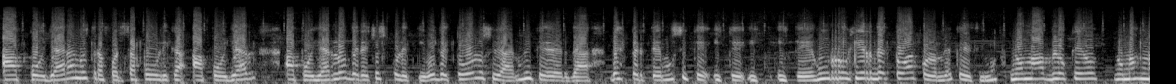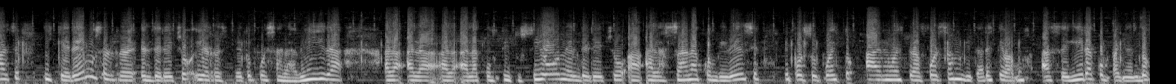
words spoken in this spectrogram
a apoyar a nuestra fuerza pública, apoyar, apoyar los derechos colectivos de todos los ciudadanos y que de verdad despertemos y que, y que, y, que es un rugir de toda Colombia que decimos no más bloqueos, no más marchas y queremos el, el derecho y el respeto pues a la vida, a la, a la, a la, constitución, el derecho a, a la sana convivencia y por supuesto a nuestra fuerza fuerzas militares que vamos a seguir acompañando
